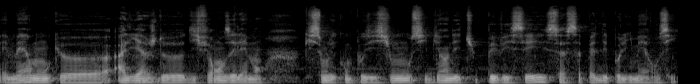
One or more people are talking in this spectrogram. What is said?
et mères, donc euh, alliage de différents éléments qui sont les compositions aussi bien des tubes PVC, ça s'appelle des polymères aussi.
